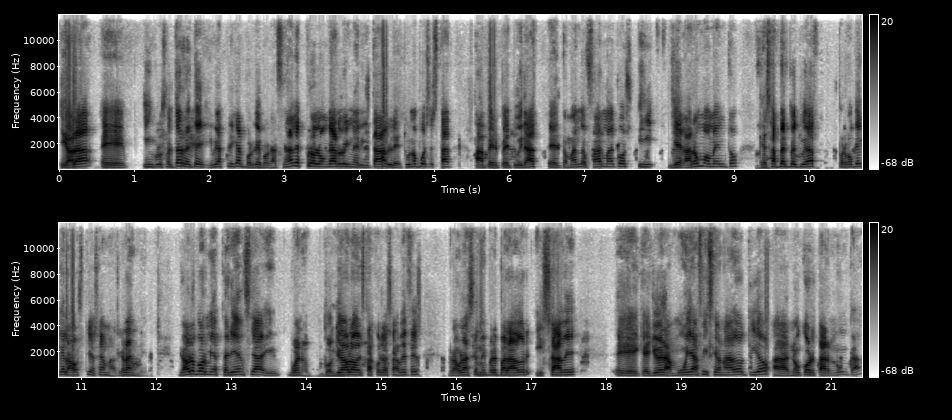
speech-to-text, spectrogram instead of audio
Y ahora, eh, incluso el TRT, y voy a explicar por qué, porque al final es prolongar lo inevitable. Tú no puedes estar a perpetuidad eh, tomando fármacos y llegará un momento que esa perpetuidad provoque que la hostia sea más grande. Yo hablo por mi experiencia y, bueno, contigo he hablado de estas cosas a veces. Raúl ha sido mi preparador y sabe eh, que yo era muy aficionado, tío, a no cortar nunca.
